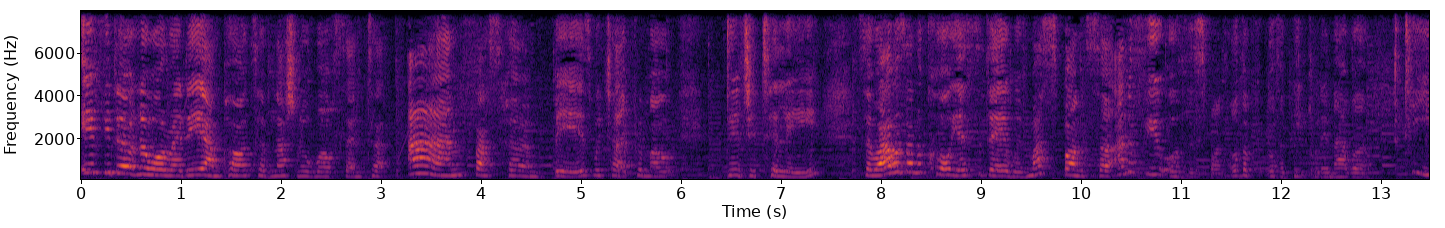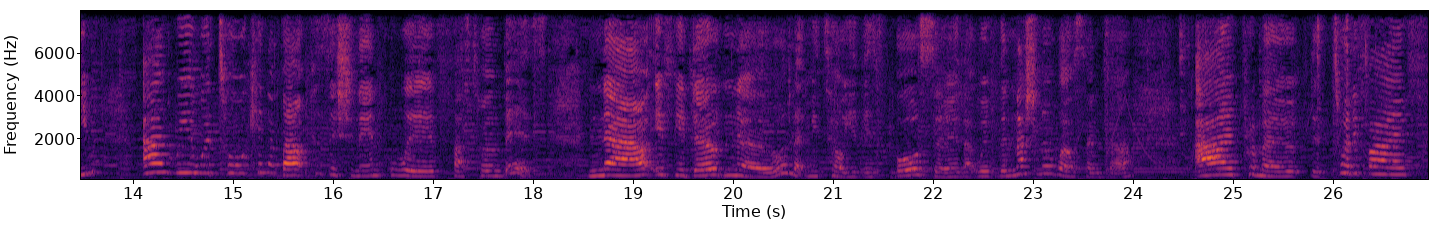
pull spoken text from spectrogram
if you don't know already, I'm part of National Wealth Centre and Fast Home Biz, which I promote digitally. So I was on a call yesterday with my sponsor and a few other other other people in our team, and we were talking about positioning with Fast Home Biz. Now, if you don't know, let me tell you this also that with the National Wealth Centre, I promote the 25 dollar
